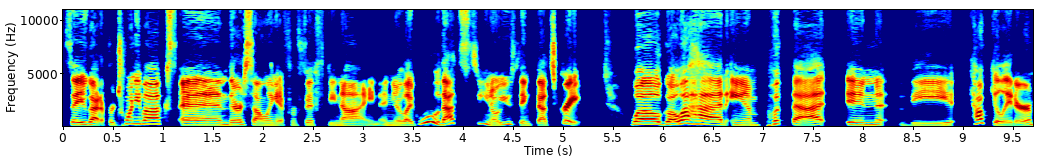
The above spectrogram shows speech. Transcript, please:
Say you got it for 20 bucks and they're selling it for 59 and you're like ooh that's you know you think that's great. Well go ahead and put that in the calculator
